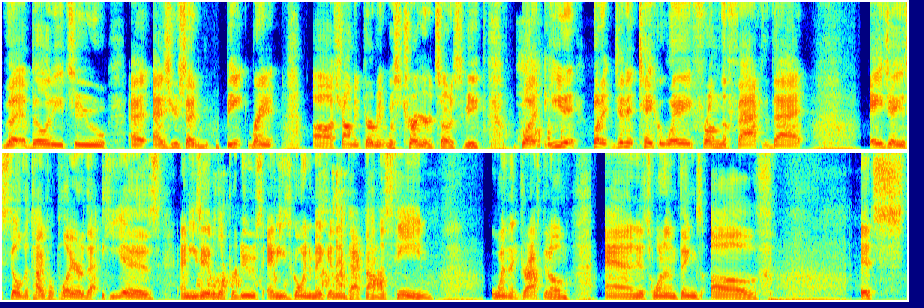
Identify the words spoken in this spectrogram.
the ability to as you said Beane, Brand, uh, Sean McDermott was triggered so to speak but he but it didn't take away from the fact that AJ is still the type of player that he is, and he's able to produce, and he's going to make an impact on this team when they drafted him. And it's one of them things of it's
